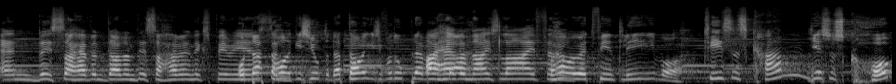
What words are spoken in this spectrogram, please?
and this I haven't done, and this I haven't Og experienced. dette har jeg ikke gjort, og dette har jeg ikke fått oppleve I have a nice life. Og har jo et fint liv. Og Jesus, come. Jesus kom.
